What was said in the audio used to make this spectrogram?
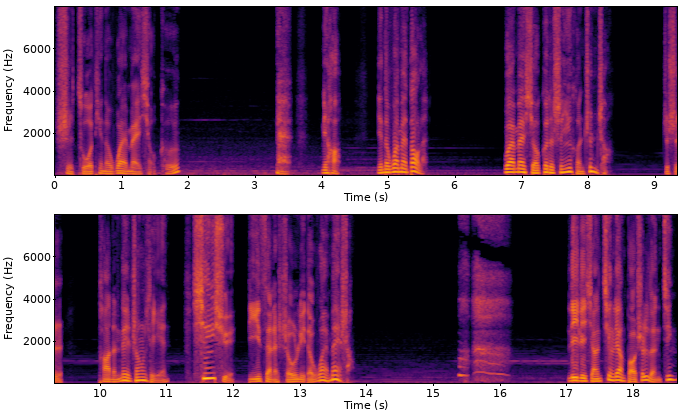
是昨天的外卖小哥。你好，您的外卖到了。外卖小哥的声音很正常，只是他的那张脸，鲜血滴在了手里的外卖上。丽丽想尽量保持冷静，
